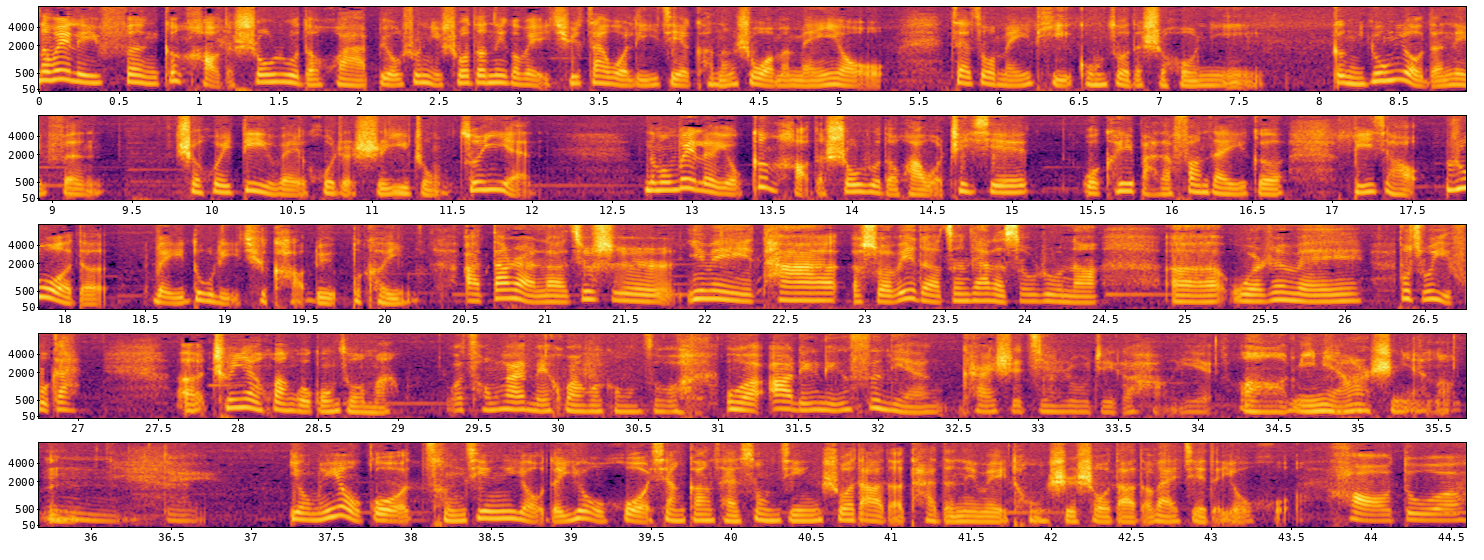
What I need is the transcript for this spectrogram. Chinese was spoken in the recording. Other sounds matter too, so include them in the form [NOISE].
那为了一份更好的收入的话，比如说你说的那个委屈，在我理解，可能是我们没有在做媒体工作的时候，你更拥有的那份社会地位或者是一种尊严。那么为了有更好的收入的话，我这些我可以把它放在一个比较弱的维度里去考虑，不可以吗？啊，当然了，就是因为他所谓的增加的收入呢，呃，我认为不足以覆盖。呃，春燕换过工作吗？我从来没换过工作。[LAUGHS] 我二零零四年开始进入这个行业啊，明年二十年了。嗯，对。有没有过曾经有的诱惑？像刚才宋晶说到的，他的那位同事受到的外界的诱惑，好多，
